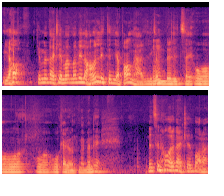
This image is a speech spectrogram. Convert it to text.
Ja, ja, men verkligen. Man, man ville ha en liten japan här liksom, mm. bredvid sig och, och, och, åka runt med. Men, det, men sen har det verkligen bara,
